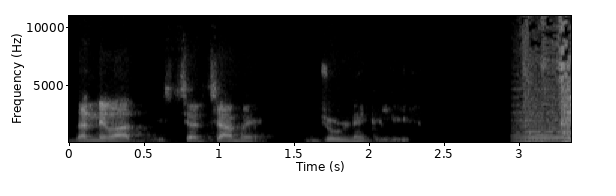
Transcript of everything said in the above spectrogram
धन्यवाद इस चर्चा में जुड़ने के लिए।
